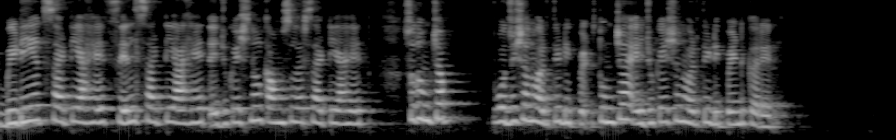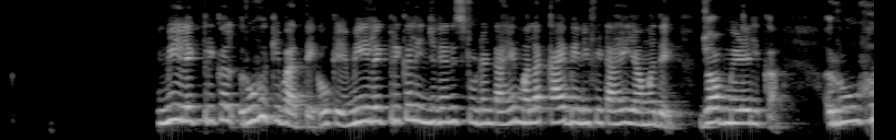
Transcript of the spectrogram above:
बी डी एचसाठी आहेत सेल्ससाठी आहेत एज्युकेशनल काउन्सिलरसाठी आहेत. सो तुमच्या पोझिशनवरती डिपेंड तुमच्या एज्युकेशनवरती डिपेंड करेल. मी इलेक्ट्रिकल रूह की बाते ओके मी इलेक्ट्रिकल इंजिनिअरिंग स्टुडंट आहे. मला काय बेनिफिट आहे यामध्ये? जॉब मिळेल का? रूह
